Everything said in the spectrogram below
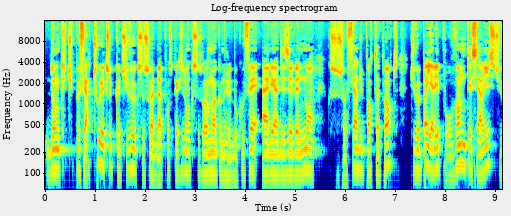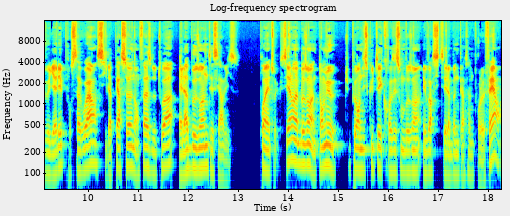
Donc, tu peux faire tous les trucs que tu veux, que ce soit de la prospection, que ce soit moi, comme j'ai beaucoup fait, aller à des événements, que ce soit faire du porte-à-porte. Tu veux pas y aller pour vendre tes services, tu veux y aller pour savoir si la personne en face de toi, elle a besoin de tes services. Premier truc. Si elle en a besoin, tant mieux. Tu peux en discuter, creuser son besoin et voir si tu es la bonne personne pour le faire.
